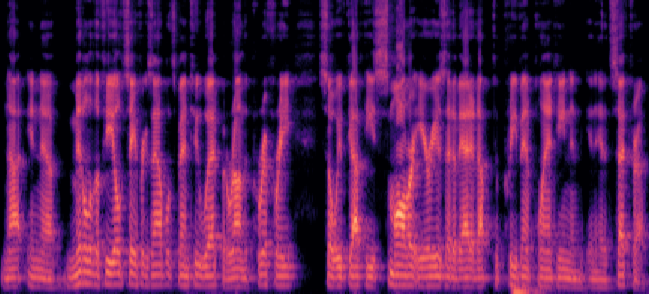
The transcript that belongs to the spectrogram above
not in the middle of the field, say, for example, it's been too wet, but around the periphery. So we've got these smaller areas that have added up to prevent planting and, and etc.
